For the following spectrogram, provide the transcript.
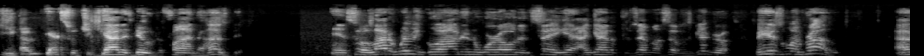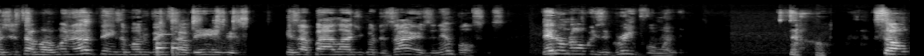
you um, that's what you got to do to find a husband. And so a lot of women go out in the world and say, yeah, I got to present myself as a good girl. But here's one problem. I was just talking about one of the other things that motivates our behavior is our biological desires and impulses. They don't always agree for women. So, so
